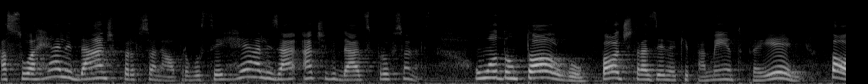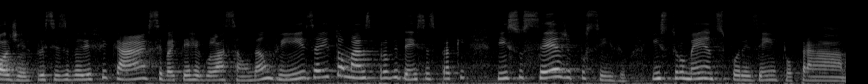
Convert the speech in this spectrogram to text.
a sua realidade profissional, para você realizar atividades profissionais. Um odontólogo pode trazer um equipamento para ele? Pode, ele precisa verificar se vai ter regulação da Anvisa e tomar as providências para que isso seja possível. Instrumentos, por exemplo, para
